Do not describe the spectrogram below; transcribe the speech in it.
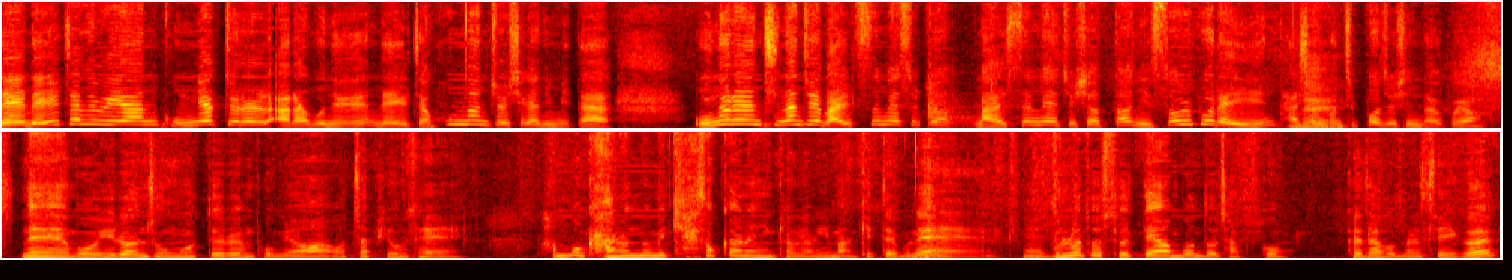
네, 내일장을 위한 공략주를 알아보는 내일장 홈런주 시간입니다. 오늘은 지난주에 말씀해, 말씀해 주셨던 이 솔브레인 다시 네. 한번 짚어주신다고요? 네, 뭐 이런 종목들은 보면 어차피 요새 한번 가는 놈이 계속 가는 경향이 많기 때문에 네. 예, 눌러줬을 때 한 번 더 잡고 그러다 보면 수익을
